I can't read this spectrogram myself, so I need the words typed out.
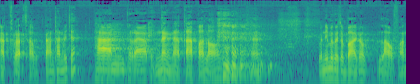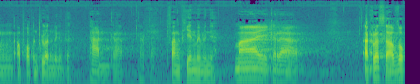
อัครสาวกตามทันไหมจ๊ะทานครับเห็นนั่งหน้าตาป๋าล้อฮะวันนี้ไม่ค่อยสบายก็เล่าฟังเอาพอเป็นเพลินๆไปกันเถอะทานครับครับอาจารย์ฟังเพี้ยนไปไหมเนี่ยไม่ครับ อัครสาวก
